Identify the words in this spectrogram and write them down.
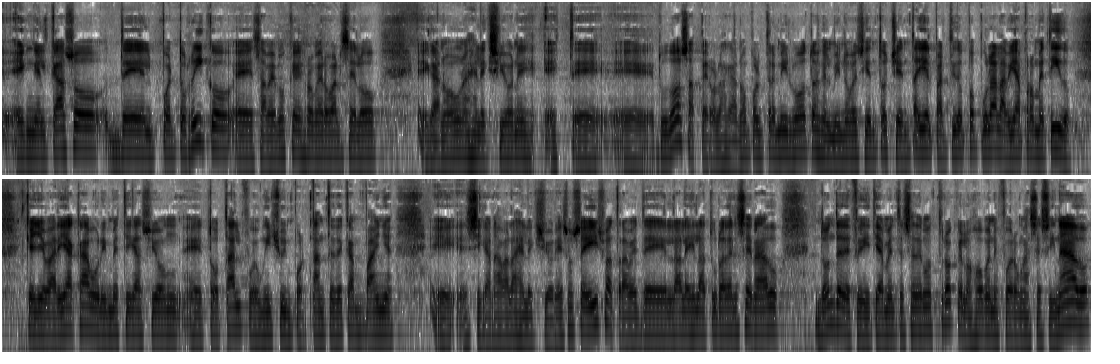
En el caso del Puerto Rico, eh, sabemos que Romero Barceló eh, ganó unas elecciones este, eh, dudosas, pero las ganó por 3.000 votos en el 1980 y el Partido Popular había prometido que llevaría a cabo una investigación total, fue un hecho importante de campaña si ganaba las elecciones. Eso se hizo a través de la legislatura del Senado, donde definitivamente se demostró que los jóvenes fueron asesinados,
